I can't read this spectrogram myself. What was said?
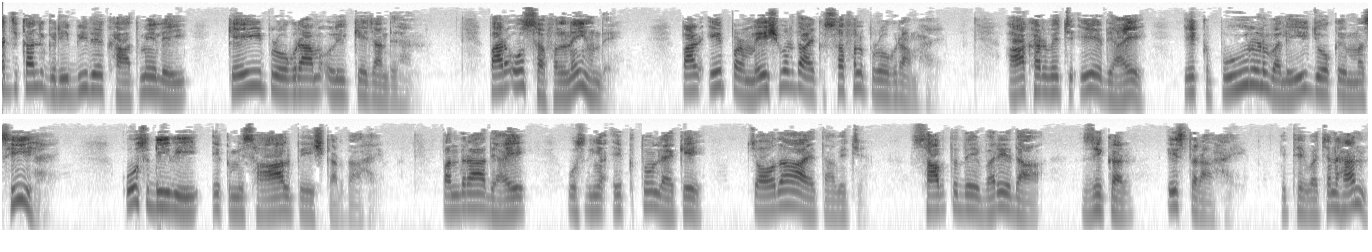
ਅੱਜ ਕੱਲ ਗਰੀਬੀ ਦੇ ਖਾਤਮੇ ਲਈ ਕਈ ਪ੍ਰੋਗਰਾਮ ਉਲੀਕੇ ਜਾਂਦੇ ਹਨ, ਪਰ ਉਹ ਸਫਲ ਨਹੀਂ ਹੁੰਦੇ। ਪਰ ਇਹ ਪਰਮੇਸ਼ਵਰ ਦਾ ਇੱਕ ਸਫਲ ਪ੍ਰੋਗਰਾਮ ਹੈ। ਆਖਰ ਵਿੱਚ ਇਹ ਅਧਿਆਏ ਇੱਕ ਪੂਰਨ ਬਲੀ ਜੋ ਕਿ ਮਸੀਹ ਹੈ, ਉਸ ਦੀ ਵੀ ਇੱਕ ਮਿਸਾਲ ਪੇਸ਼ ਕਰਦਾ ਹੈ। 15 ਅਧਿਆਏ, ਉਸ ਦੀਆਂ 1 ਤੋਂ ਲੈ ਕੇ 14 ਆਇਤਾਂ ਵਿੱਚ ਸਬਤ ਦੇ ਬਰੇ ਦਾ ਜ਼ਿਕਰ ਇਸ ਤਰ੍ਹਾਂ ਹੈ। ਇੱਥੇ ਵਚਨ ਹਨ,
